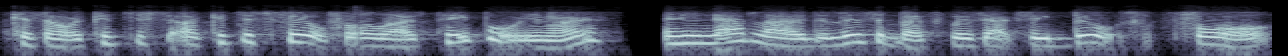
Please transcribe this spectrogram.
because I could just, I could just feel for all those people, you know. And in Adelaide, Elizabeth was actually built for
